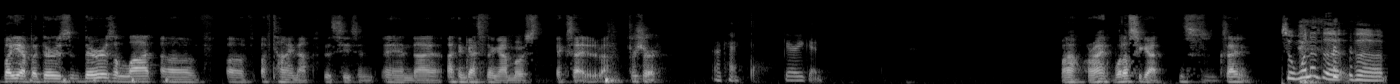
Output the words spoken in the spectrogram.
But yeah, but there's there is a lot of of, of tying up this season, and uh, I think that's the thing I'm most excited about. For sure. Okay, very good. Wow. All right. What else you got? This is exciting. So one of the the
